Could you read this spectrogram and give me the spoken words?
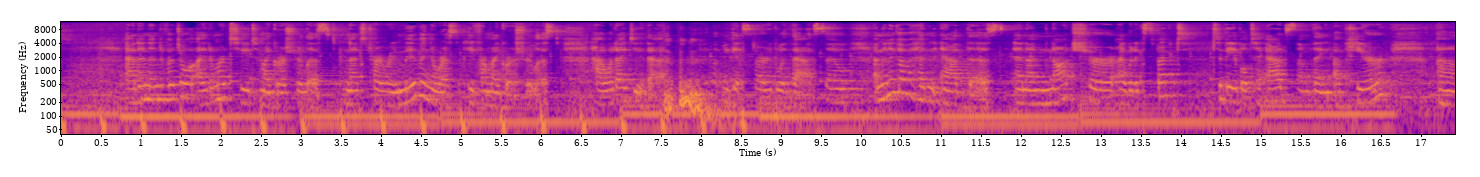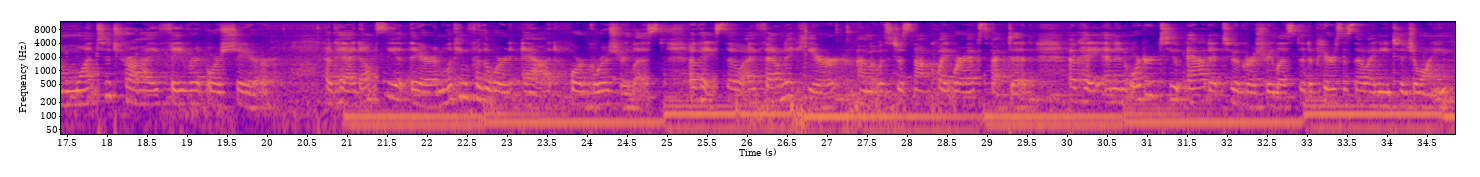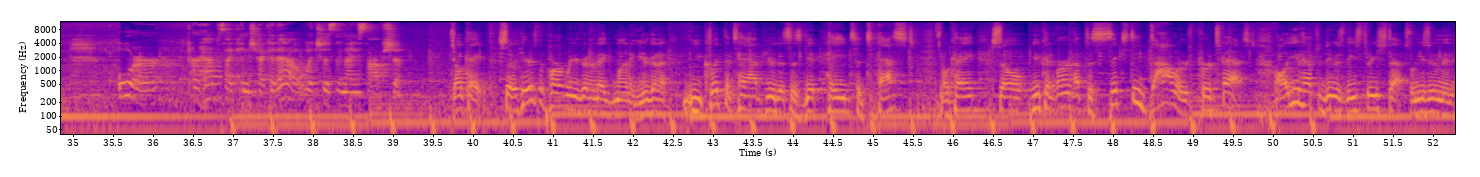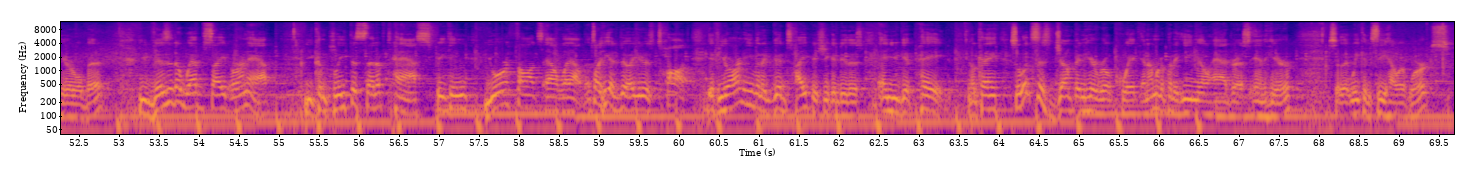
Add an individual item or two to my grocery list. Next, try removing a recipe from my grocery list. How would I do that? okay, let me get started with that. So I'm gonna go ahead and add this, and I'm not sure, I would expect to be able to add something up here. Um, want to try favorite or share. Okay, I don't see it there. I'm looking for the word add or grocery list. Okay, so I found it here. Um, it was just not quite where I expected. Okay, and in order to add it to a grocery list, it appears as though I need to join. Or perhaps I can check it out, which is a nice option okay so here's the part where you're gonna make money. You're gonna you click the tab here that says get paid to test okay? So you can earn up to $60 per test. All you have to do is these three steps. Let me zoom in here a little bit. You visit a website or an app you complete the set of tasks speaking your thoughts out loud. That's all you got to do. All you do is talk. If you aren't even a good typist you can do this and you get paid okay? So let's just jump in here real quick and I'm gonna put an email address in here so that we can see how it works.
